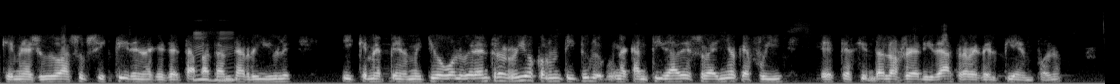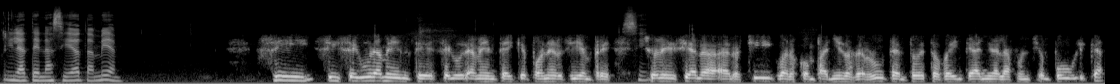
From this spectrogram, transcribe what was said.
que me ayudó a subsistir en aquella etapa tan terrible y que me permitió volver a Entre Ríos con un título, una cantidad de sueños que fui este, haciéndolo realidad a través del tiempo, ¿no? Y la tenacidad también. Sí, sí, seguramente, seguramente hay que poner siempre. Yo le decía a, los chicos, a los compañeros de ruta en todos estos 20 años de la función pública,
